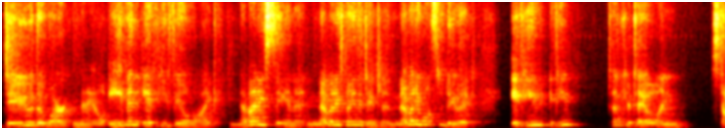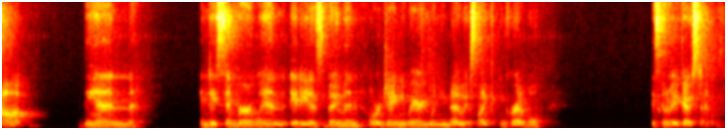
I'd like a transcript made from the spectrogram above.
do the work now, even if you feel like nobody's seeing it, nobody's paying attention, nobody wants to do it. If you if you tuck your tail and stop, then in December when it is booming or January when you know it's like incredible, it's going to be a ghost town.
